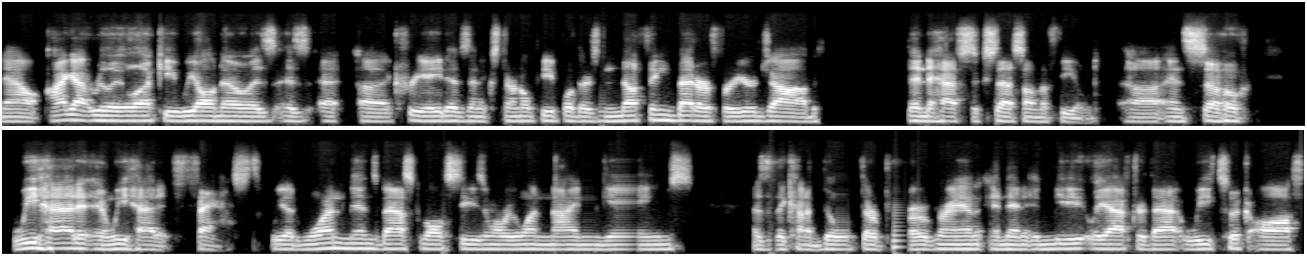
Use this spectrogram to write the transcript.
Now, I got really lucky. We all know as, as uh, uh creatives and external people, there's nothing better for your job than to have success on the field. Uh, and so we had it and we had it fast. We had one men's basketball season where we won nine games as they kind of built their program. And then immediately after that, we took off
